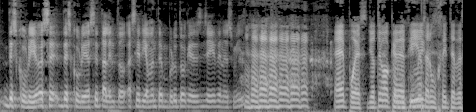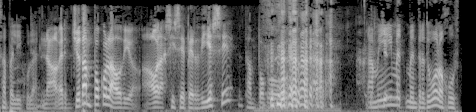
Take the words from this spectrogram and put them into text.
Descubrió ese, descubrió ese talento, ese diamante en bruto que es Jaden Smith. eh, pues yo tengo que decir ser un hater de esa película. No, a ver, yo tampoco la odio. Ahora, si se perdiese, tampoco... A mí me, me entretuvo lo justo.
